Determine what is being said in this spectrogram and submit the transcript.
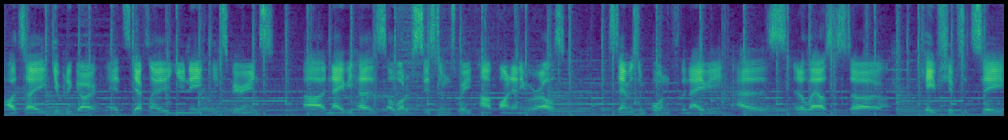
I'd say give it a go. It's definitely a unique experience. Uh, Navy has a lot of systems where you can't find anywhere else. STEM is important for the Navy as it allows us to keep ships at sea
